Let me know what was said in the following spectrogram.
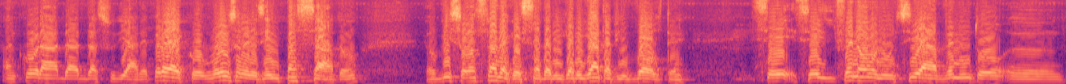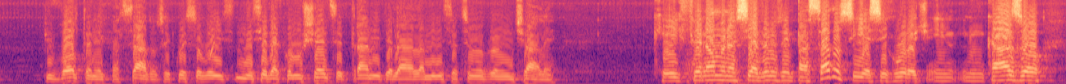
ancora da, da, studiare, però ecco, volevo sapere se in passato ho visto la strada che è stata ricaricata più volte, se, se il fenomeno non sia avvenuto eh, più volte nel passato, se questo voi ne siete a conoscenza tramite l'amministrazione la, provinciale. Che il fenomeno sia avvenuto in passato sì è sicuro, in, in un caso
